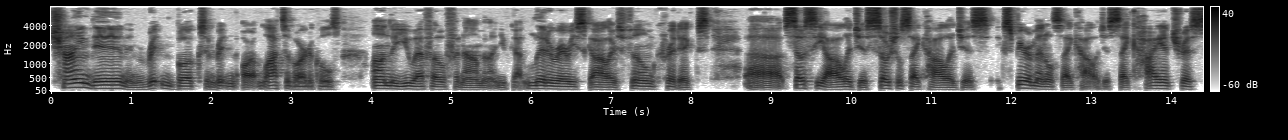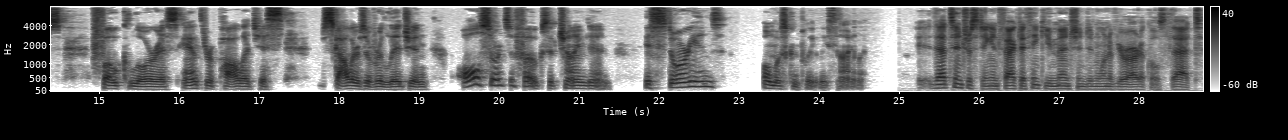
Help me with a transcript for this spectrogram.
chimed in and written books and written lots of articles on the UFO phenomenon. You've got literary scholars, film critics, uh, sociologists, social psychologists, experimental psychologists, psychiatrists, folklorists, anthropologists, scholars of religion. All sorts of folks have chimed in. Historians, almost completely silent. That's interesting. In fact, I think you mentioned in one of your articles that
